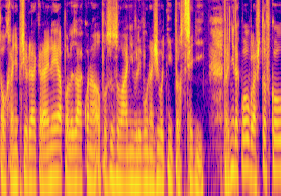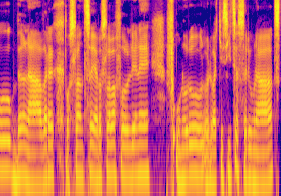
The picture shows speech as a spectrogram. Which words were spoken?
o ochraně přírody a krajiny a podle zákona o posuzování vlivu na životní prostředí. První takovou vlaštovkou byl návrh poslance Jaroslava Foldiny v únoru 2017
